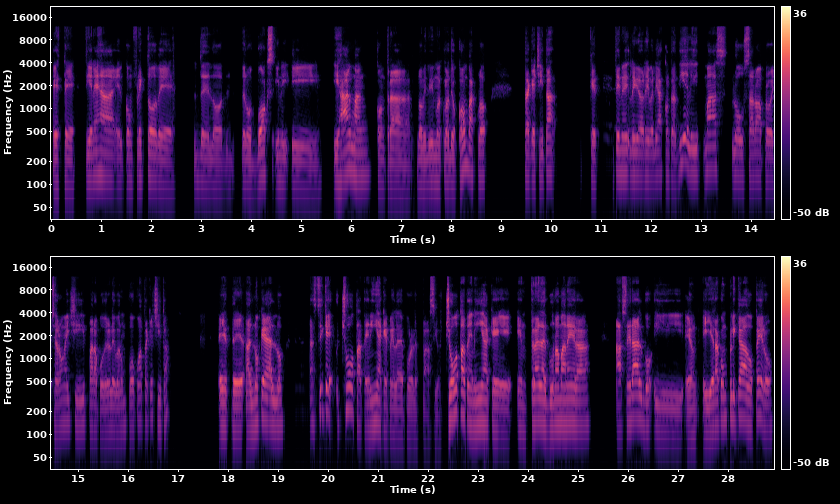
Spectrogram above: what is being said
Este, tienes a el conflicto de, de, los, de los Bucks y, y, y Hangman contra lo mismo de Claudio Combat Club. Takechita, que tiene li- rivalidad contra The Elite, más lo usaron, aprovecharon a Ishii para poder elevar un poco a Takechita, este, al noquearlo. Así que Chota tenía que pelear por el espacio. Chota tenía que entrar de alguna manera, hacer algo y, eh, y era complicado, pero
